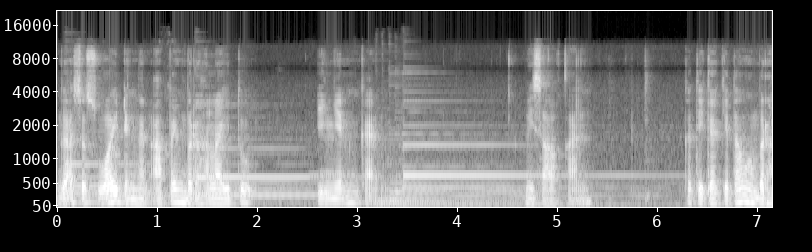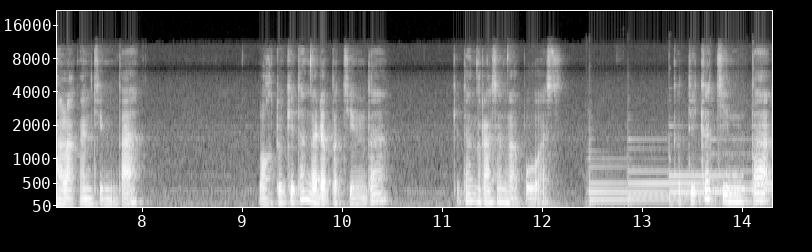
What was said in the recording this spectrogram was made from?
gak sesuai dengan apa yang berhala itu inginkan. Misalkan, ketika kita memberhalakan cinta, waktu kita nggak dapet cinta, kita ngerasa nggak puas. Ketika cinta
